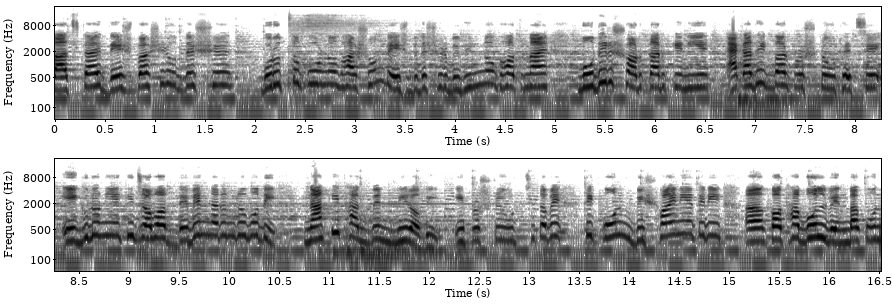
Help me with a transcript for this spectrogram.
পাঁচটায় দেশবাসীর উদ্দেশ্যে গুরুত্বপূর্ণ ভাষণ, দেশ বিদেশের বিভিন্ন ঘটনায় মোদীর সরকারকে নিয়ে একাধিকবার প্রশ্ন উঠেছে। এগুলো নিয়ে কি জবাব দেবেন নরেন্দ্র মোদী, নাকি থাকবেন নীরবই? এই প্রশ্নই উঠছে, তবে ঠিক কোন বিষয় নিয়ে তিনি কথা বলবেন বা কোন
